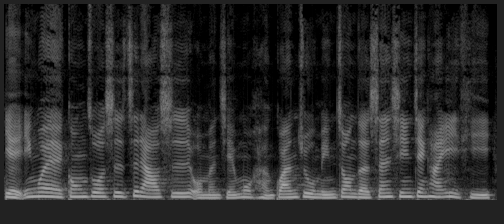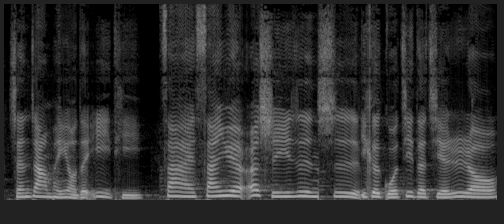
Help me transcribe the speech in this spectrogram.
也因为工作是治疗师，我们节目很关注民众的身心健康议题、身障朋友的议题。在三月二十一日是一个国际的节日哦，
